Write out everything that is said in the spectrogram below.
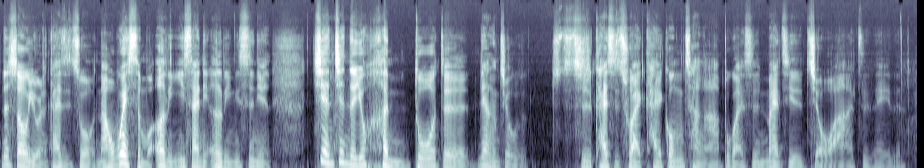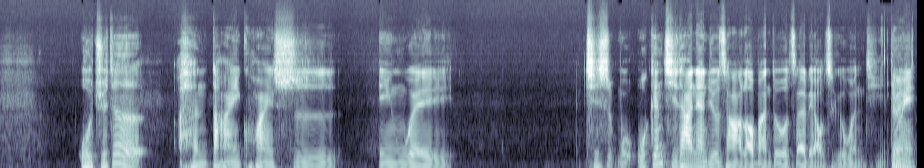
那时候有人开始做，然后为什么二零一三年二零一四年渐渐的有很多的酿酒是开始出来开工厂啊，不管是卖自己的酒啊之类的。我觉得很大一块是因为。其实我我跟其他酿酒厂的老板都有在聊这个问题，因为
